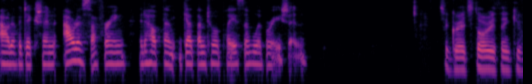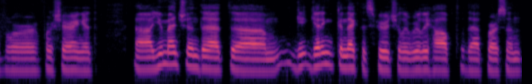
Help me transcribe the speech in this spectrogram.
out of addiction out of suffering and to help them get them to a place of liberation. It's a great story. Thank you for for sharing it uh, you mentioned that um, getting connected spiritually really helped that person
